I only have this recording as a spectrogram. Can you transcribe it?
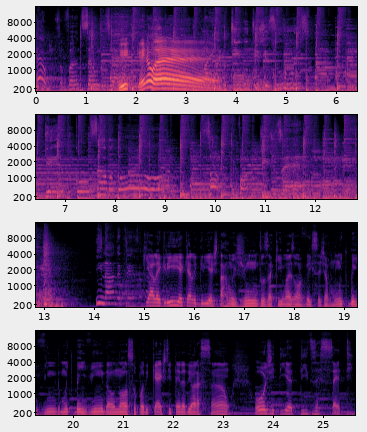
Eu sou fã de São José. E quem não é? Que alegria, que alegria estarmos juntos aqui mais uma vez. Seja muito bem-vindo, muito bem-vinda ao nosso podcast Tenda de Oração. Hoje, dia 17.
